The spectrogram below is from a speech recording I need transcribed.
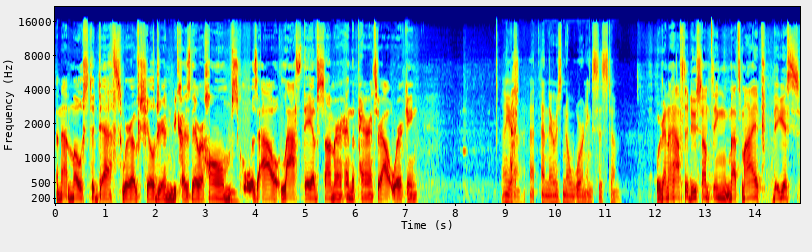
and that most of the deaths were of children because they were home, mm-hmm. school was out, last day of summer and the parents are out working. Yeah. and there was no warning system. We're going to have to do something that's my biggest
